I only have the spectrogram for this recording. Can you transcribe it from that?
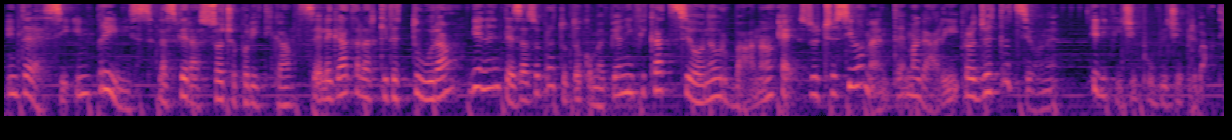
interessi in primis la sfera sociopolitica, se legata all'architettura, viene intesa soprattutto come pianificazione urbana e successivamente magari progettazione edifici pubblici e privati.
